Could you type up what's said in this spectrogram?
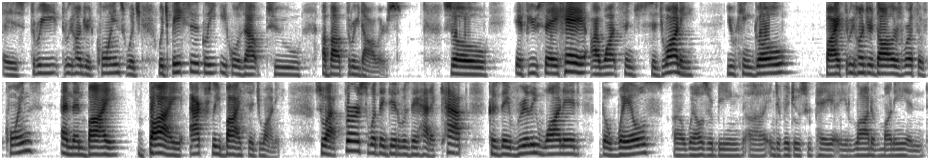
is three three hundred coins, which which basically equals out to about three dollars. So if you say, "Hey, I want Sejuani," you can go buy three hundred dollars worth of coins and then buy buy actually buy Sejuani. So at first, what they did was they had a cap because they really wanted the whales uh, whales are being uh, individuals who pay a lot of money and,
